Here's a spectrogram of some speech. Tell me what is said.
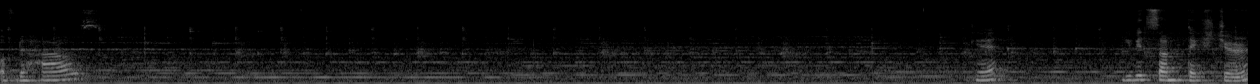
of the house okay? Give it some texture.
